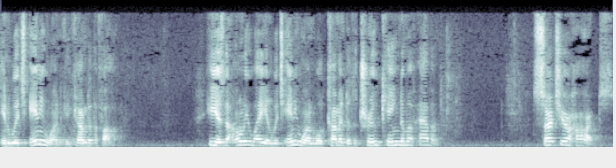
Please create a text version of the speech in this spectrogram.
in which anyone can come to the Father. He is the only way in which anyone will come into the true kingdom of heaven. Search your hearts.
